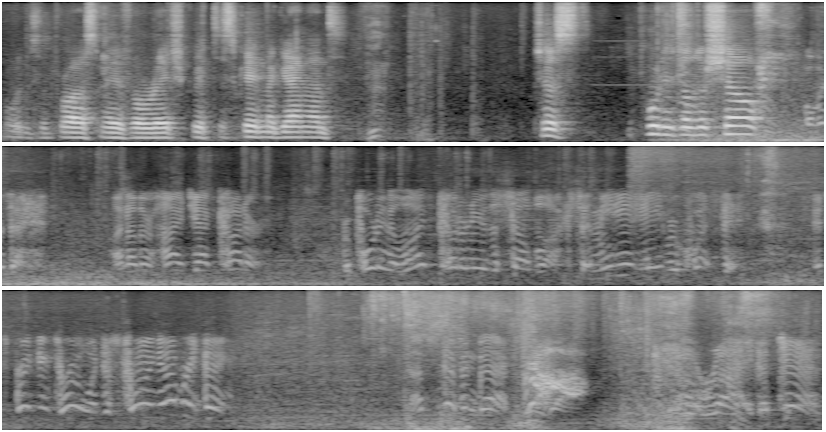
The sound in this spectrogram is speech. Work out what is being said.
Wouldn't surprise me if I rage quit this game again and just put it on the shelf. What was that? Another hijacked cutter. Reporting a live cutter near the cell blocks. Immediate aid requested. It's breaking through and destroying everything. I'm stepping back. All right, again.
